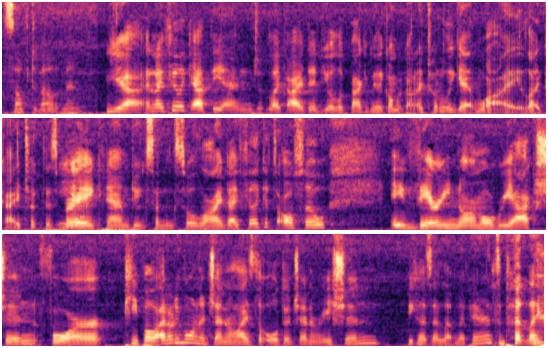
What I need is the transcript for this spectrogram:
self development. Yeah, and I feel like at the end, like I did, you'll look back and be like, "Oh my god, I totally get why." Like I took this break, yeah. now I'm doing something so aligned. I feel like it's also a very normal reaction for people. I don't even want to generalize the older generation because I love my parents, but like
